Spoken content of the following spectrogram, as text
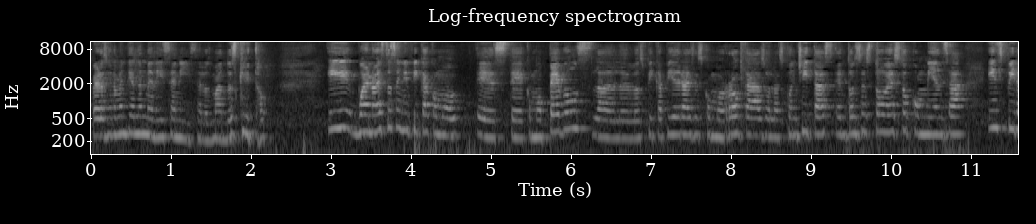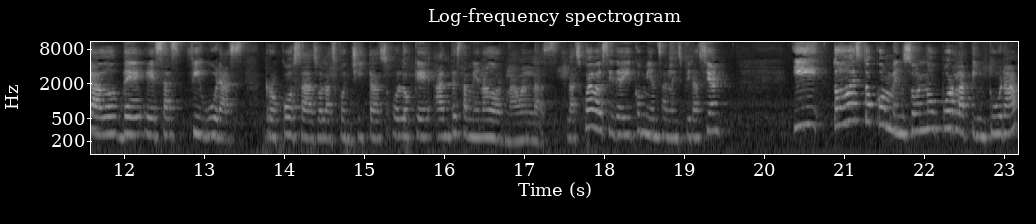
Pero si no me entienden, me dicen y se los mando escrito. Y bueno, esto significa como, este, como pebbles, los picapiedras es como rocas o las conchitas. Entonces todo esto comienza inspirado de esas figuras rocosas o las conchitas o lo que antes también adornaban las, las cuevas y de ahí comienza la inspiración. Y todo esto comenzó no por la pintura,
